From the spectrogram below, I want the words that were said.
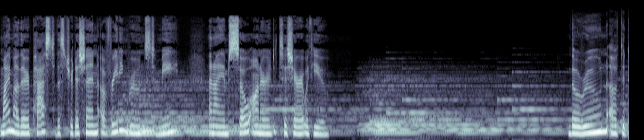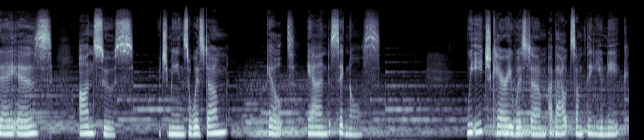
My mother passed this tradition of reading runes to me, and I am so honored to share it with you. The rune of the day is Ansuz, which means wisdom, guilt, and signals. We each carry wisdom about something unique,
